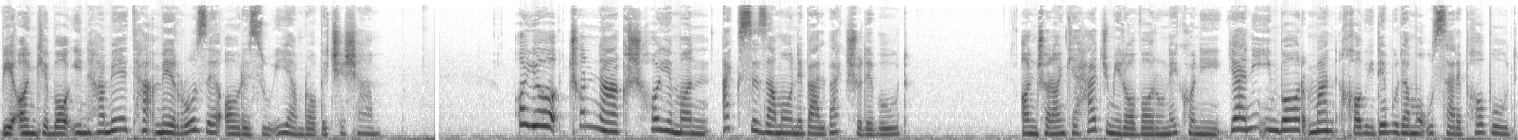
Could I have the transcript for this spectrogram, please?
بی آنکه با این همه طعم روز آرزوییم را بچشم آیا چون نقش های من عکس زمان بلبک شده بود؟ آنچنان که حجمی را وارونه کنی یعنی این بار من خوابیده بودم و او سر پا بود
